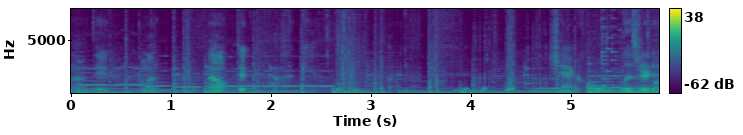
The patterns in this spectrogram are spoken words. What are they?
no, dude. Come on. No, dude. Oh, Jackhole lizard.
